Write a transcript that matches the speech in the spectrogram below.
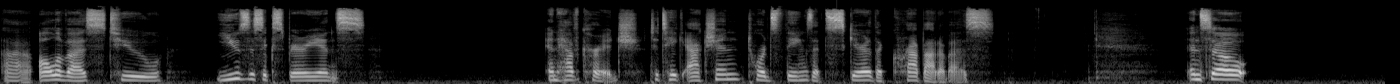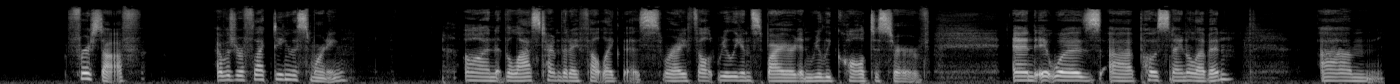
uh, all of us, to use this experience and have courage to take action towards things that scare the crap out of us. And so, first off, I was reflecting this morning on the last time that I felt like this, where I felt really inspired and really called to serve. And it was uh, post 9 11. Um,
